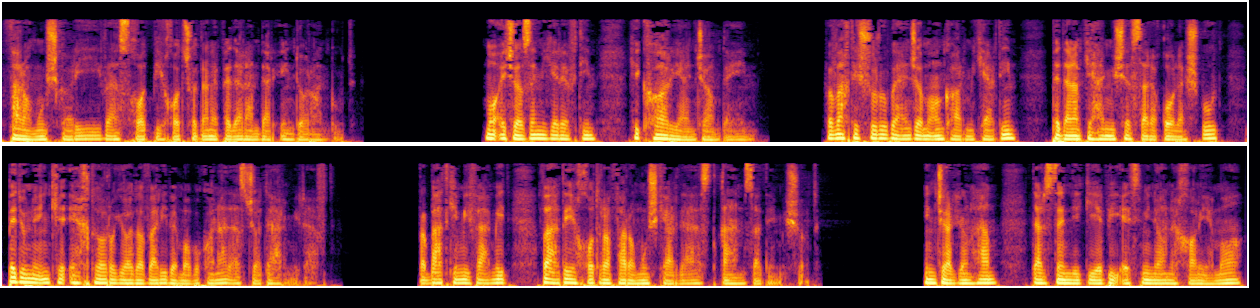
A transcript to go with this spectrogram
فراموشکاری و از خود بیخود شدن پدرم در این دوران بود. ما اجازه می گرفتیم که کاری انجام دهیم و وقتی شروع به انجام آن کار می کردیم پدرم که همیشه سر قولش بود بدون اینکه اختار و یادآوری به ما بکند از جا در می رفت. و بعد که می‌فهمید وعده خود را فراموش کرده است غم زده می‌شد. این جریان هم در زندگی بی اطمینان خانه ما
